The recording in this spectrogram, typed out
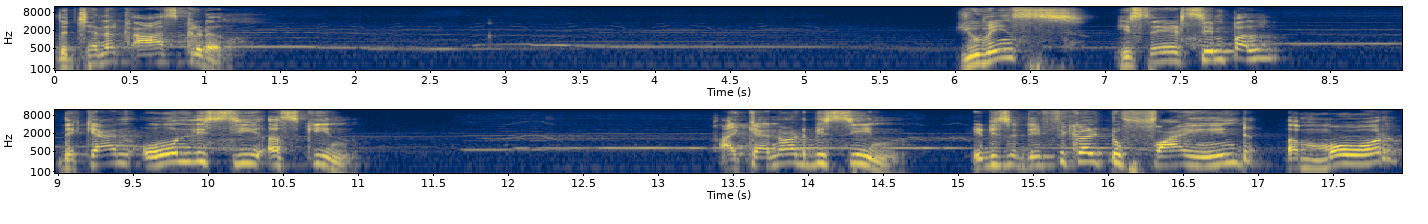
The Janak asked, You means? He said, Simple. They can only see a skin. I cannot be seen. It is difficult to find a more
